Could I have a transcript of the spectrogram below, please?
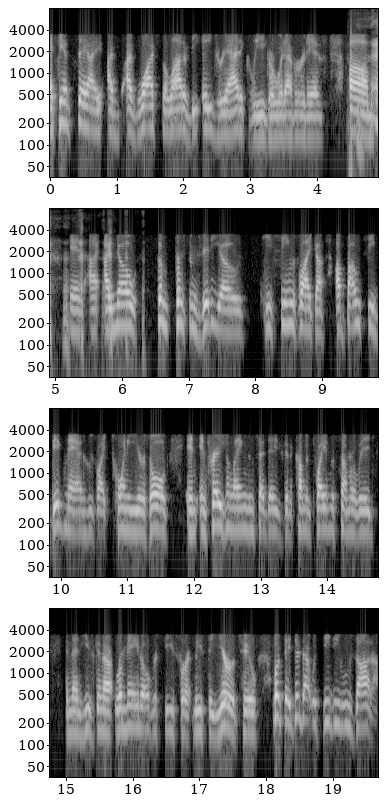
I can't say I, I've, I've watched a lot of the Adriatic League or whatever it is. Um, and I, I know some from some videos he seems like a, a bouncy big man who's like 20 years old. And, and Trajan Langdon said that he's going to come and play in the summer league, and then he's going to remain overseas for at least a year or two. Look, they did that with Didi Louzada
